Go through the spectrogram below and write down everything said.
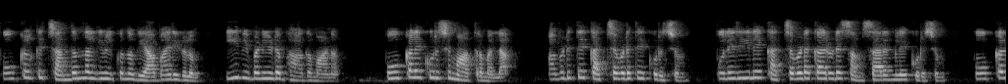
പൂക്കൾക്ക് ചന്തം നൽകി വിൽക്കുന്ന വ്യാപാരികളും ഈ വിപണിയുടെ ഭാഗമാണ്. പൂക്കളെക്കുറിച്ച് മാത്രമല്ല അവിടുത്തെ കച്ചവടത്തെക്കുറിച്ചും പുലരിയിലെ കച്ചവടക്കാരുടെ സംസാരങ്ങളെക്കുറിച്ചും പൂക്കൾ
